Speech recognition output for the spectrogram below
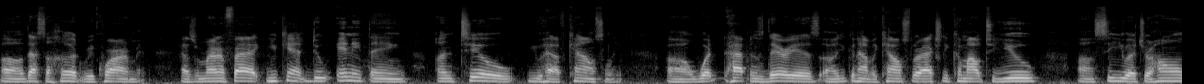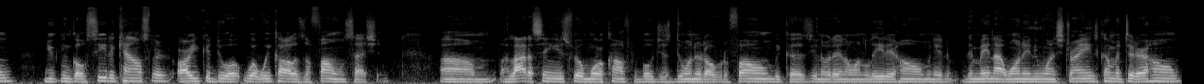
Uh, that's a HUD requirement. As a matter of fact, you can't do anything until you have counseling. Uh, what happens there is uh, you can have a counselor actually come out to you, uh, see you at your home. You can go see the counselor, or you could do a, what we call as a phone session. Um, a lot of seniors feel more comfortable just doing it over the phone because you know they don't want to leave their home and they, they may not want anyone strange coming to their home.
